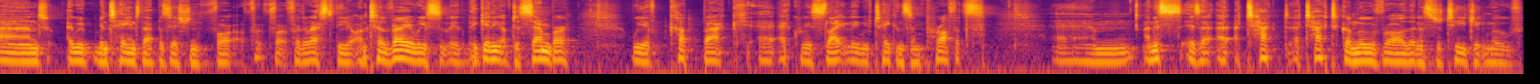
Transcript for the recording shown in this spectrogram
And we maintained that position for, for, for, for the rest of the year until very recently, the beginning of December. We have cut back uh, equities slightly. We've taken some profits. Um, and this is a, a, tact, a, tactical move rather than a strategic move.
